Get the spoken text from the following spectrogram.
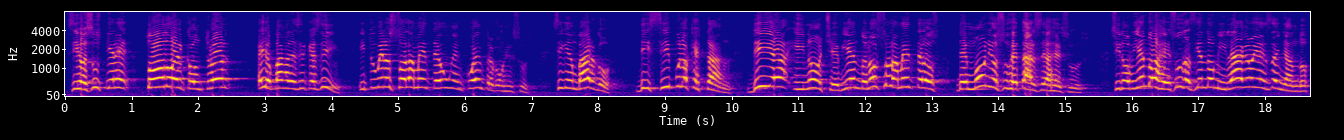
si Jesús tiene todo el control, ellos van a decir que sí. Y tuvieron solamente un encuentro con Jesús. Sin embargo, discípulos que están día y noche viendo no solamente los demonios sujetarse a Jesús, sino viendo a Jesús haciendo milagros y enseñando,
